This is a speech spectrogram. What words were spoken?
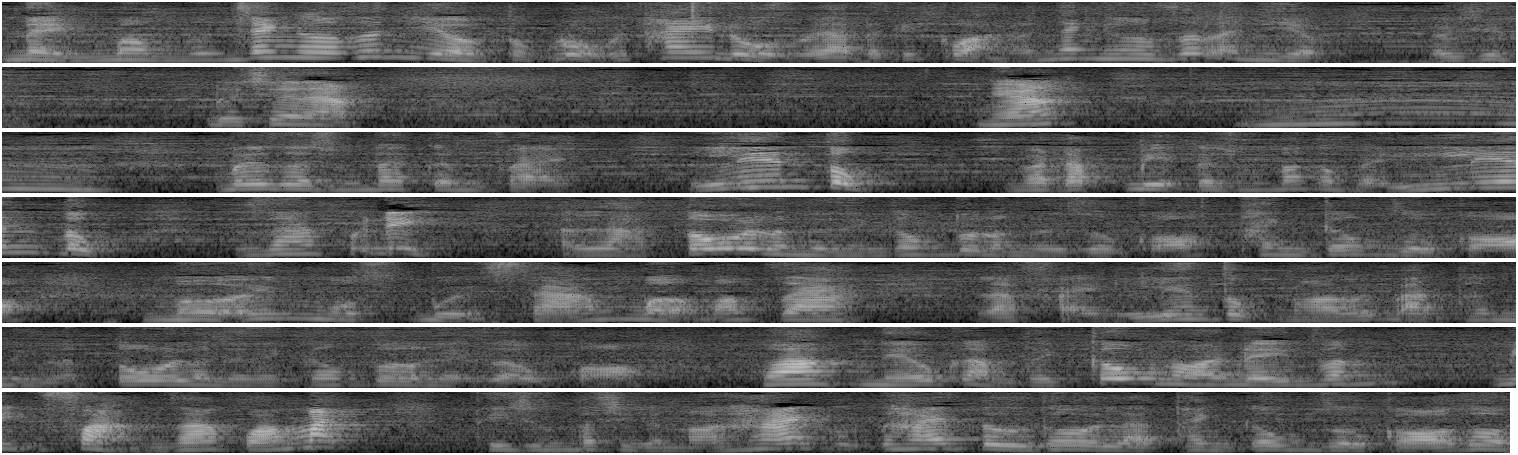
nảy mầm nó nhanh hơn rất nhiều tốc độ cái thay đổi và đạt được kết quả nó nhanh hơn rất là nhiều. Được chưa? Được chưa nào? Nhá. Uhm bây giờ chúng ta cần phải liên tục và đặc biệt là chúng ta cần phải liên tục ra quyết định là tôi là người thành công tôi là người giàu có thành công giàu có. Mỗi một buổi sáng mở mắt ra là phải liên tục nói với bản thân mình là tôi là người thành công tôi là người giàu có. Hoặc nếu cảm thấy câu nói đấy vẫn bị phản ra quá mạnh thì chúng ta chỉ cần nói hai hai từ thôi là thành công giàu có thôi.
